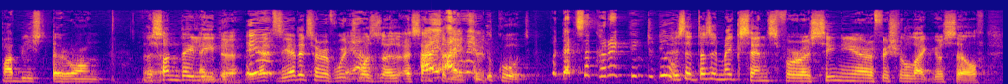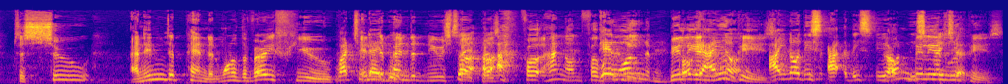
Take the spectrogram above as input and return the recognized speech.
published a wrong. The uh, Sunday Leader, allegation- the, Yes. the editor of which Yeah. was uh, assassinated. I went to court, but that's the correct thing to do. Is it, does it make sense for a senior official like yourself to sue an independent, one of the very few What should I independent So, newspapers uh, for, hang on, for Tell one me. billion okay, I know. rupees? I know this. Uh, this your, One this billion question. rupees.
